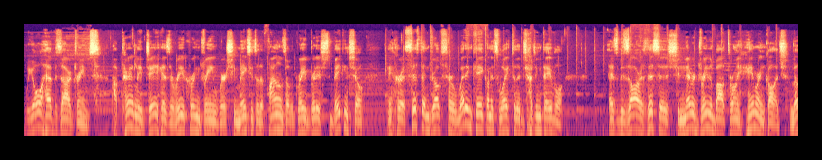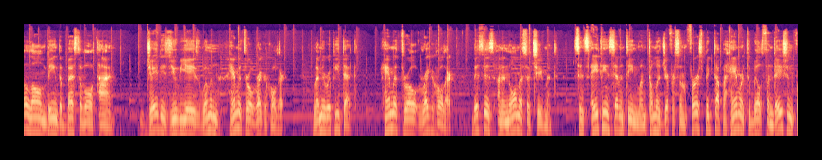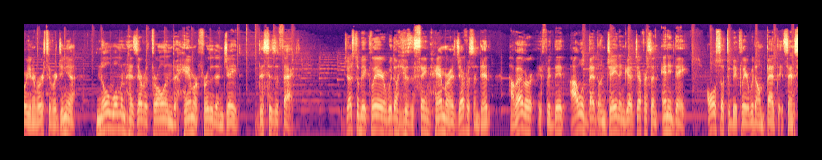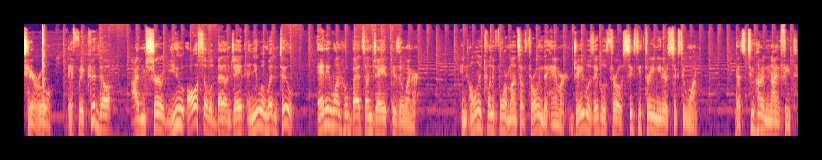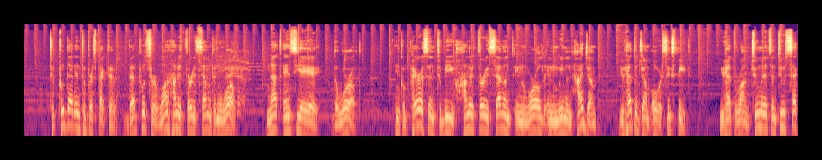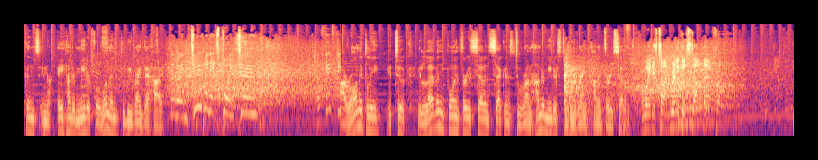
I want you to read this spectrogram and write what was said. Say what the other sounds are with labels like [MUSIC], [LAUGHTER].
We all have bizarre dreams. Apparently, Jade has a recurring dream where she makes it to the finals of the Great British Baking Show and her assistant drops her wedding cake on its way to the [LAUGHS] judging table. As bizarre as this is, she never dreamed about throwing hammer in college, let alone being the best of all time. Jade is UVA's women hammer throw record holder. Let me repeat that. Hammer throw record holder. This is an enormous achievement. Since 1817, when Thomas Jefferson first picked up a hammer to build foundation for University of Virginia, no woman has ever thrown the hammer further than Jade. This is a fact. Just to be clear, we don't [LAUGHS] use the same hammer as Jefferson did. However, if we did, I would bet on Jade against Jefferson any day. Also to be clear, we don't bet, it's an NCAA rule. If we could though, I'm sure you also would bet on Jade and you would win too. Anyone who bets on Jade is a winner. In only 24 months of throwing the hammer, Jade was able to throw 63 meters 61. That's 209 feet. To put that into perspective, that puts her 137th in the world, not NCAA, the world. In comparison to be 137th in the world in women high jump, you had to jump over 6 feet. You had to run 2 minutes and 2 seconds in 800 meter for women to be ranked that high. The win 2 minutes point 2. [LAUGHS] Ironically, it took 11.37 seconds to run 100 meters to be ranked 137. Away this time, really good start there from.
